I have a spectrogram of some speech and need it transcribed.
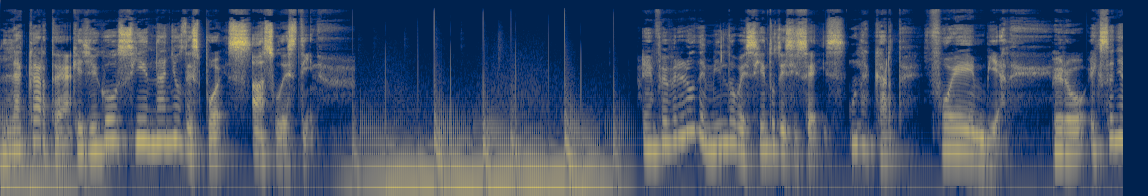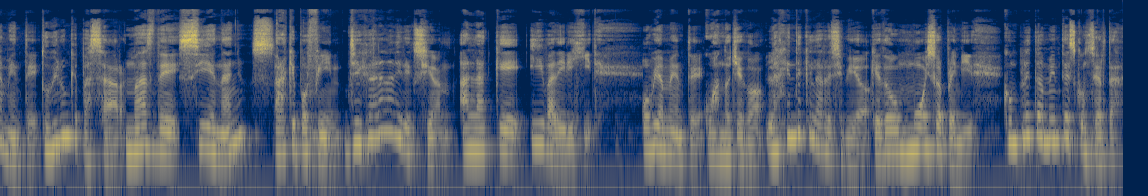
La carta que llegó 100 años después a su destino. En febrero de 1916, una carta fue enviada. Pero extrañamente, tuvieron que pasar más de 100 años para que por fin llegara a la dirección a la que iba dirigida. Obviamente, cuando llegó, la gente que la recibió quedó muy sorprendida, completamente desconcertada.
